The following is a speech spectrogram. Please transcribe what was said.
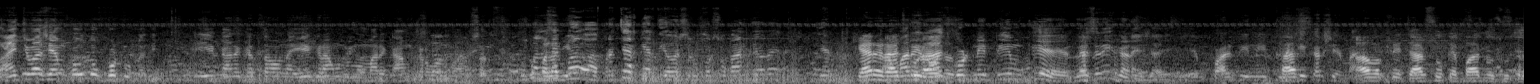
સાંચવા છે એમ કહું તો ખોટું નથી. એ કાર્યકર્તાઓના એ ગ્રાઉન્ડમાં મારે કામ કરવાનું અવસર. પ્રચાર ક્યારથી હવે શરૂ કરશો? કારણ કે હવે ક્યારે અમારી રાજકોટની ટીમ કે એટલે શ્રી ગણેશાય એ પાર્ટીની નક્કી કરશે આ વખતે ચારસો કે પારનું સૂત્ર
